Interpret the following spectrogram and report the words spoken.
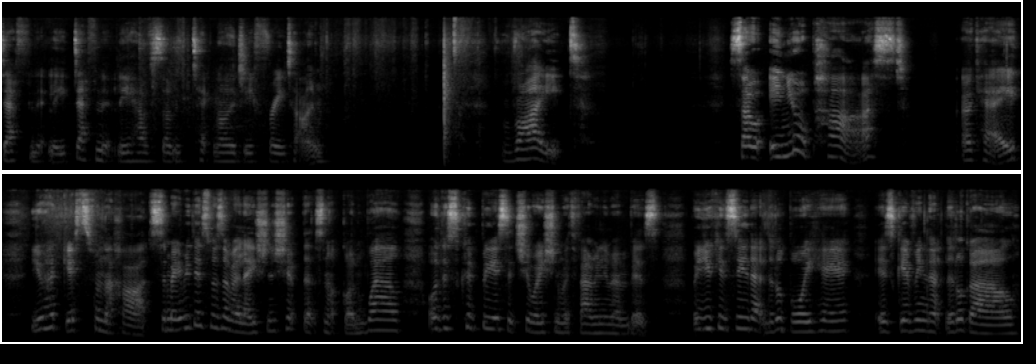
definitely, definitely have some technology free time. Right. So in your past, okay, you had gifts from the heart. So maybe this was a relationship that's not gone well, or this could be a situation with family members. But you can see that little boy here is giving that little girl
